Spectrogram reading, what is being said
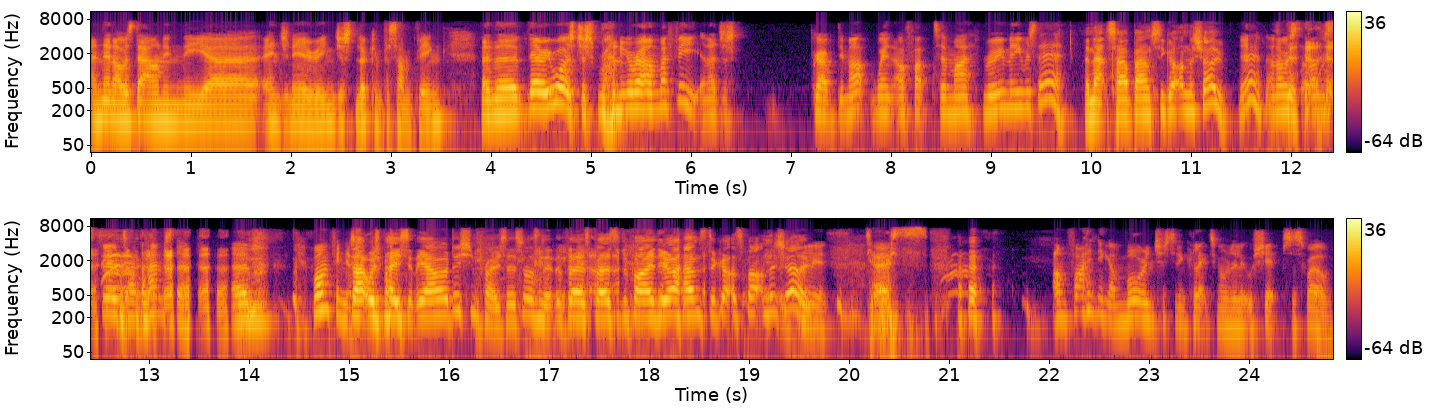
And then I was down in the uh, engineering, just looking for something, and uh, there he was, just running around my feet, and I just grabbed him up, went off up to my room, and he was there. and that's how Bouncy got on the show. Yeah, and I was I was thrilled to have the hamster. Um, one thing that's That was basically our audition process, wasn't it? The first person to find you a hamster got a spot on the show. brilliant. Yes. I'm finding I'm more interested in collecting all the little ships as well.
